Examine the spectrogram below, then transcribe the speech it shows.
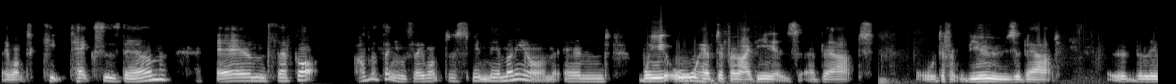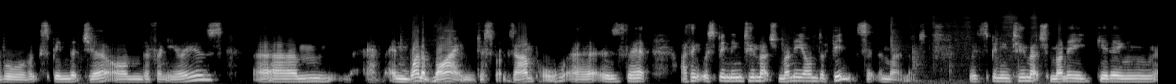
They want to keep taxes down, and they've got other things they want to spend their money on. And we all have different ideas about, or different views about the level of expenditure on different areas. Um, and one of mine, just for example, uh, is that I think we're spending too much money on defence at the moment. We're spending too much money getting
